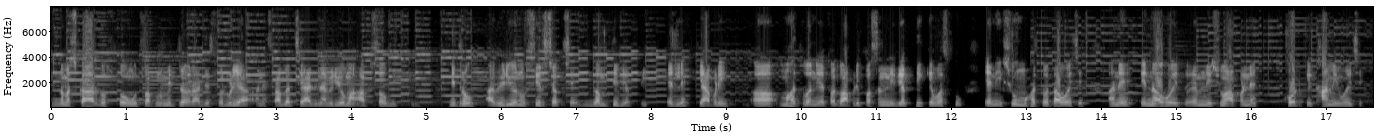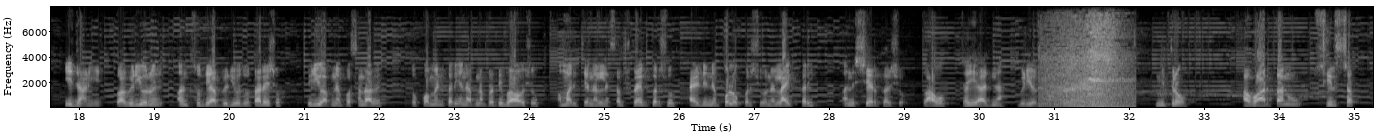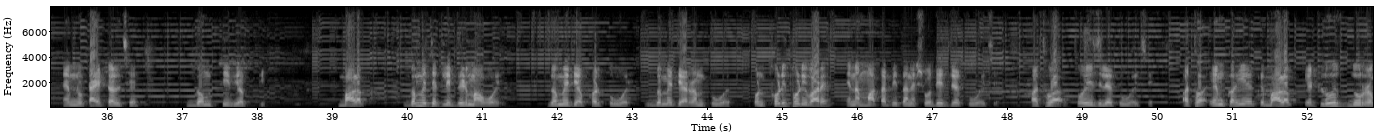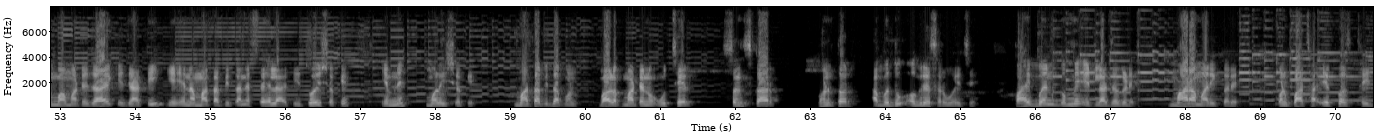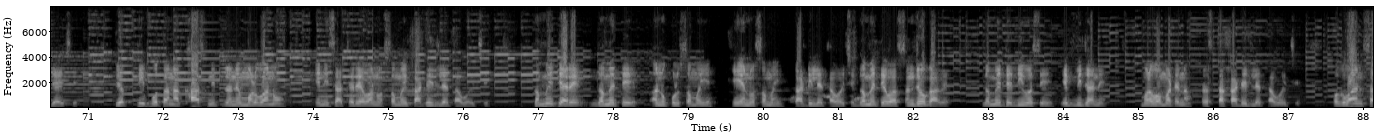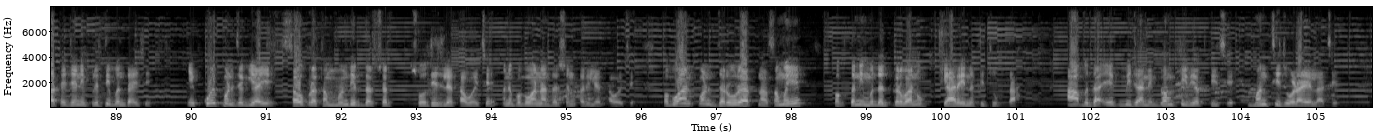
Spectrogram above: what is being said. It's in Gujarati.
નમસ્કાર દોસ્તો, હું છું આપનો મિત્ર રાજેશ પરબડિયા અને સ્વાગત છે આજના વિડીયોમાં આપ સૌ મિત્રો મિત્રો, આ વિડીયોનું શીર્ષક છે ગમતી વ્યક્તિ. એટલે કે આપણી મહત્વની અથવા તો આપણી પસંદની વ્યક્તિ કે વસ્તુ, એની શું મહત્વતા હોય છે અને એ ન હોય તો એમની શું આપણને ખોટ કે ખામી હોય છે, એ જાણીએ. તો આ વિડીયોને અંત સુધી આપ વીડિયો જોતા રહેશો. વીડિયો આપને પસંદ આવે તો કોમેન્ટ કરી અને આપના પ્રતિભાવ આવશો. અમારી ચેનલને સબસ્ક્રાઇબ કરશો, આઈડીને ફોલો કરશો અને લાઈક કરી અને શેર કરશો. તો આવો જઈએ આજના વીડિયો મિત્રો, આ વાર્તાનું શીર્ષક એમનું ટાઇટલ છે, ગમતી વ્યક્તિ. બાળક ગમે તેટલી ભીડમાં હોય, ગમે ત્યાં ફરતું હોય, ગમે ત્યાં રમતું હોય, પણ થોડી થોડી વારે એના માતા પિતાને શોધી જ લેતું હોય છે, અથવા જોઈ જ લેતું હોય છે, અથવા એમ કહીએ કે બાળક એટલું જ દૂર રમવા માટે જાય કે જ્યાંથી એ એના માતા પિતાને સહેલાઈથી જોઈ શકે, એમને મળી શકે. માતા પિતા પણ બાળક માટેનો ઉછેર, સંસ્કાર, ભણતર, આ બધું અગ્રેસર હોય છે. ભાઈ બહેન ગમે એટલા ઝઘડે, મારામારી કરે, પણ પાછા એક જ થઈ જાય છે. વ્યક્તિ પોતાના ખાસ મિત્રને મળવાનો, એની સાથે રહેવાનો સમય કાઢી જ લેતા હોય છે. ગમે ત્યારે, ગમે તે અનુકૂળ સમયે એ એનો સમય કાઢી લેતા હોય છે. ગમે તેવા સંજોગ આવે, ગમે તે દિવસે એકબીજાને મળવા માટેના રસ્તા કાઢી જ લેતા હોય છે. ભગવાન સાથે જેની પ્રીતિ બંધાય છે, એ કોઈ પણ જગ્યાએ સૌ પ્રથમ મંદિર દર્શન શોધી જ લેતા હોય છે અને ભગવાનના દર્શન કરી લેતા હોય છે. ભગવાન પણ જરૂરિયાતના સમયે ભક્તની મદદ કરવાનું ક્યારેય નથી ચૂકતા. આ બધા એકબીજાને ગમતી વ્યક્તિ છે, મનથી જોડાયેલા છે.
